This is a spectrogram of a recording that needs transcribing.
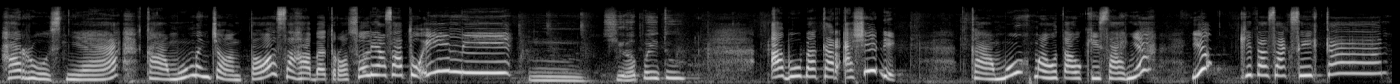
Harusnya kamu mencontoh sahabat Rasul yang satu ini. Hmm, siapa itu? Abu Bakar Ashidik. Kamu mau tahu kisahnya? Yuk kita saksikan.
